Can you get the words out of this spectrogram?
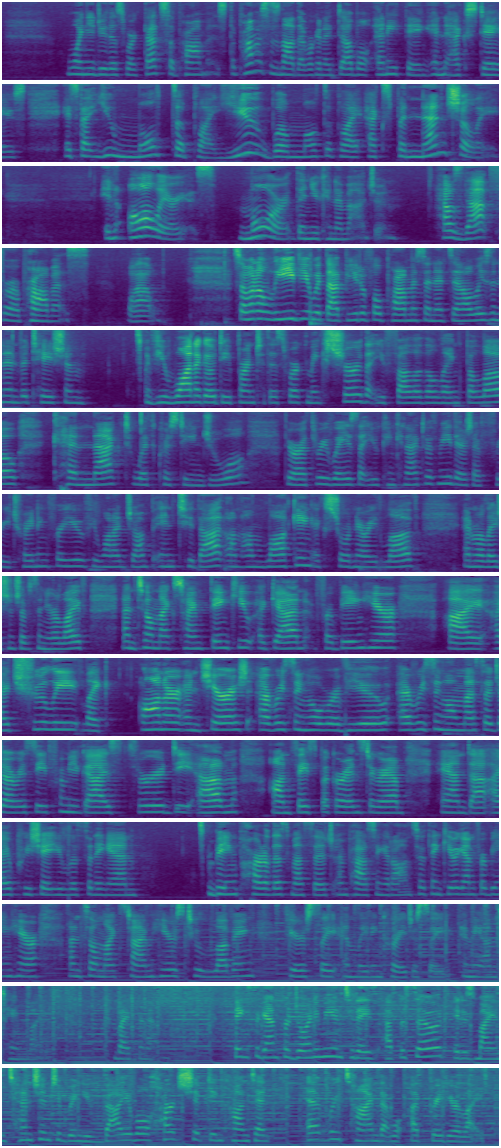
when you do this work. That's the promise. The promise is not that we're going to double anything in X days, it's that you multiply. You will multiply exponentially in all areas, more than you can imagine. How's that for a promise? Wow. So I want to leave you with that beautiful promise, and it's always an invitation. If you want to go deeper into this work, make sure that you follow the link below. Connect with Christine Jewell. There are three ways that you can connect with me. There's a free training for you if you want to jump into that on unlocking extraordinary love and relationships in your life. Until next time, thank you again for being here. I I truly like honor and cherish every single review, every single message I receive from you guys through DM on Facebook or Instagram. And uh, I appreciate you listening in, being part of this message, and passing it on. So thank you again for being here. Until next time, here's to loving fiercely and leading courageously in the untamed life. Bye for now. Thanks again for joining me in today's episode. It is my intention to bring you valuable, heart shifting content every time that will upgrade your life.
